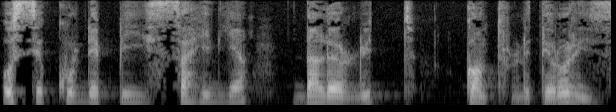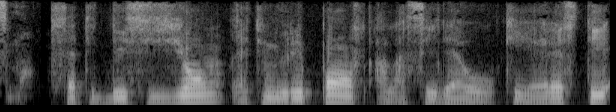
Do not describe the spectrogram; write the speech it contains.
au secours des pays sahéliens dans leur lutte contre le terrorisme. Cette décision est une réponse à la CEDEAO qui est restée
